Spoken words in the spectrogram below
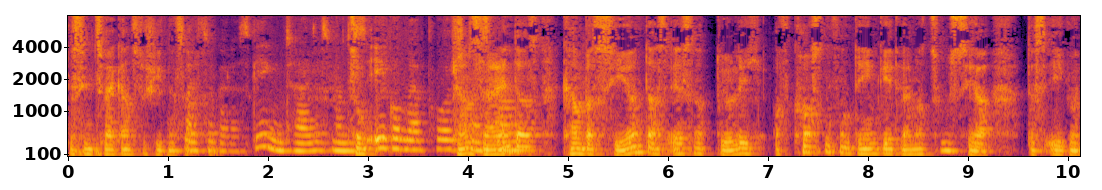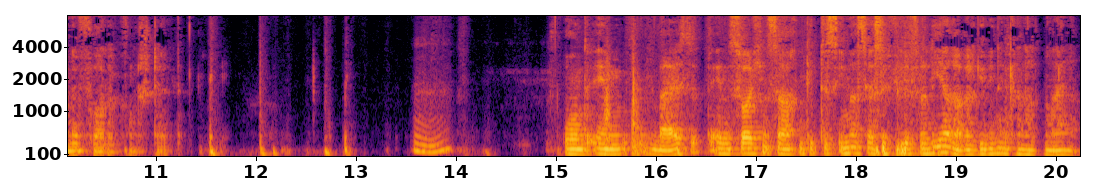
Das sind zwei ganz verschiedene Vielleicht Sachen. sogar das Gegenteil, dass man das Ego mehr pusht. Kann sein, dass kann passieren, dass es natürlich auf Kosten von dem geht, wenn man zu sehr das Ego in den Vordergrund stellt. Und im meist, in solchen Sachen gibt es immer sehr, sehr viele Verlierer, weil gewinnen kann halt nur einer.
